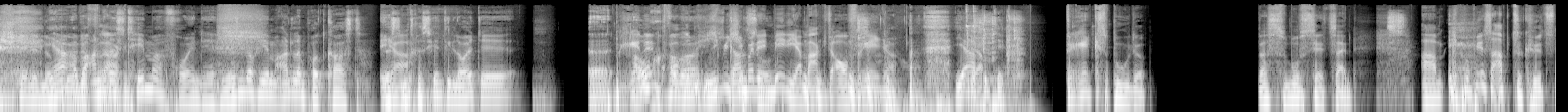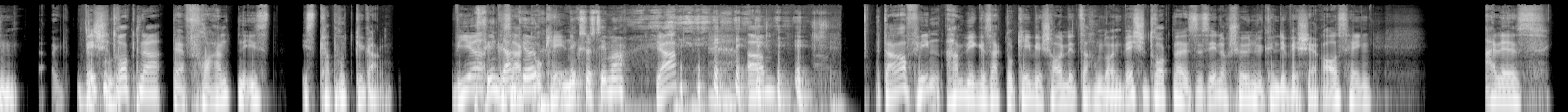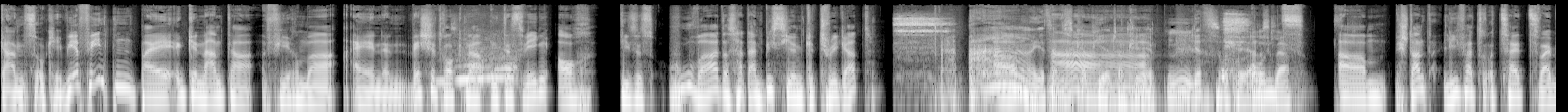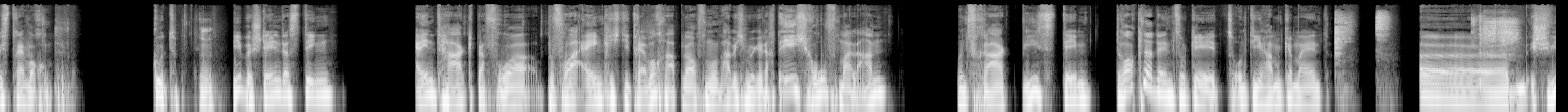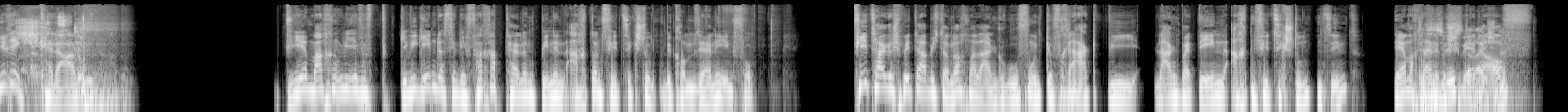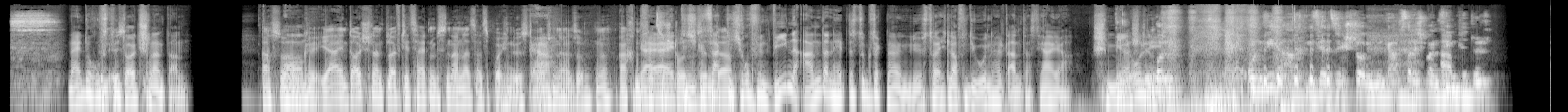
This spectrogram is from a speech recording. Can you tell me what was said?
stelle nur ja, aber Fragen. anderes Thema, Freunde. Wir sind doch hier im Adler-Podcast. Das ja. interessiert die Leute äh, Brennend, auch, warum ich mich über so. den Mediamarkt aufrege. ja, ja, bitte. Drecksbude. Das muss jetzt sein. Ähm, ich probiere es abzukürzen. Wäschetrockner, der vorhanden ist, ist kaputt gegangen. Wir Vielen gesagt, Dank, okay. Nächstes Thema. Ja. Ähm, daraufhin haben wir gesagt, okay, wir schauen jetzt nach einem neuen Wäschetrockner. Es ist eh noch schön, wir können die Wäsche heraushängen. alles ganz okay. Wir finden bei genannter Firma einen Wäschetrockner und deswegen auch dieses Hoover, das hat ein bisschen getriggert. Ah, Ähm, jetzt habe ich ah. kapiert. Okay. Hm, jetzt, okay, alles und, klar. Ähm, Stand Lieferzeit zwei bis drei Wochen. Gut, Hm. wir bestellen das Ding. Einen Tag davor, bevor eigentlich die drei Wochen ablaufen, habe ich mir gedacht, ich ruf mal an und frag, wie es dem Trockner denn so geht. Und die haben gemeint, ähm, schwierig, keine Ahnung. Wir machen, wir, wir geben das in die Fachabteilung, binnen 48 Stunden bekommen sie eine Info. Vier Tage später habe ich dann nochmal angerufen und gefragt, wie lang bei denen 48 Stunden sind. Der macht Das eine Beschwerde Österreich, ne? auf. Nein, du rufst In in Deutschland an. Ach so, ähm, okay. Ja, in Deutschland läuft die Zeit ein bisschen anders als bei euch in Österreich. Ja. ne? Also ne? 48 Ja, ja, hätte Stunden ich gesagt, ich rufe in Wien an, dann hättest du gesagt, nein, in Österreich laufen die Uhren halt anders. Ja, ja. Schmäh Ja. Und, und wieder 48 Stunden. Gab es da nicht mal einen Ähm, Filmtitel?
